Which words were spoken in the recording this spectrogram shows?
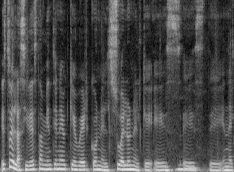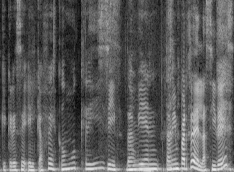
esto de la acidez también tiene que ver con el suelo en el que es, este, en el que crece el café. ¿Cómo crees? Sí, también, también parte de la acidez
